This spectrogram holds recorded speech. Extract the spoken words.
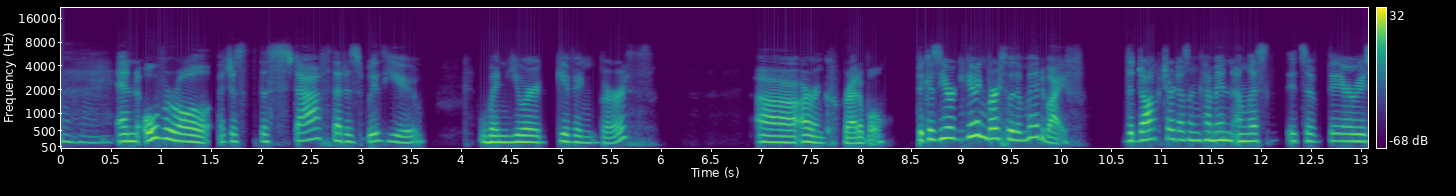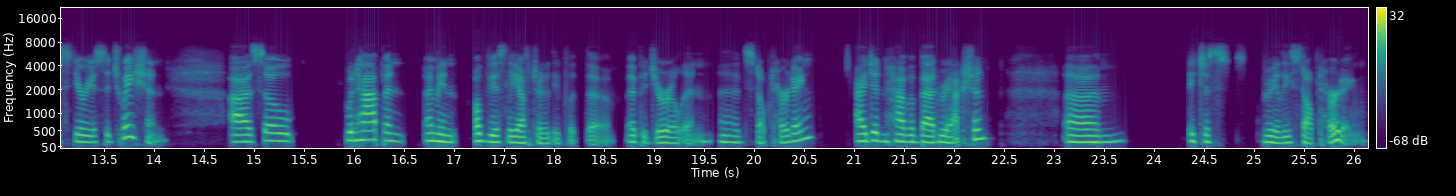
Mm-hmm. And overall, just the staff that is with you when you're giving birth uh, are incredible because you're giving birth with a midwife. The doctor doesn't come in unless it's a very serious situation. Uh, so, what happened? I mean, obviously, after they put the epidural in, uh, it stopped hurting. I didn't have a bad reaction. Um, it just really stopped hurting.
